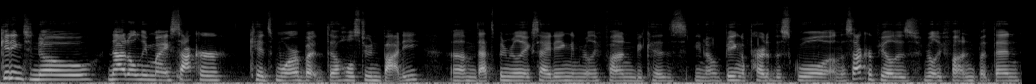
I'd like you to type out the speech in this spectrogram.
getting to know not only my soccer kids more, but the whole student body. Um, that's been really exciting and really fun because you know being a part of the school on the soccer field is really fun, but then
